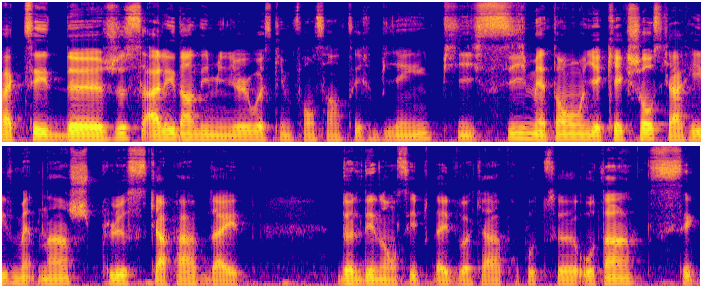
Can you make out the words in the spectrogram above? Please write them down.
Fait que, tu sais, de juste aller dans des milieux où est-ce qu'ils me font sentir bien. Puis si, mettons, il y a quelque chose qui arrive maintenant, je suis plus capable d'être, de le dénoncer puis d'être vocal à propos de ça. Autant que c'est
